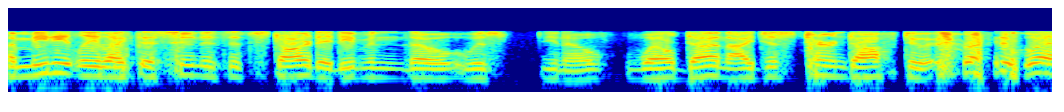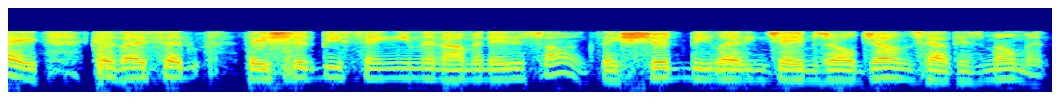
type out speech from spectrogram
immediately, like as soon as it started, even though it was you know well done, I just turned off to it right away because I said they should be singing the nominated songs. They should be letting James Earl Jones have his moment.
